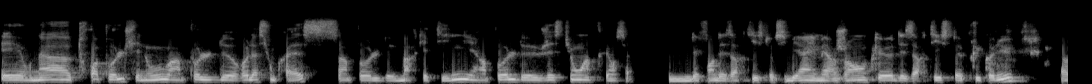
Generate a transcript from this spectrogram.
Et on a trois pôles chez nous, un pôle de relations presse, un pôle de marketing et un pôle de gestion influenceur. On défend des artistes aussi bien émergents que des artistes plus connus. Euh,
